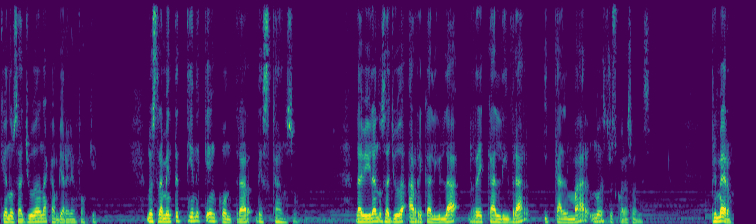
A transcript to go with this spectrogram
que nos ayudan a cambiar el enfoque. Nuestra mente tiene que encontrar descanso la Biblia nos ayuda a recalibrar, recalibrar y calmar nuestros corazones. Primero,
